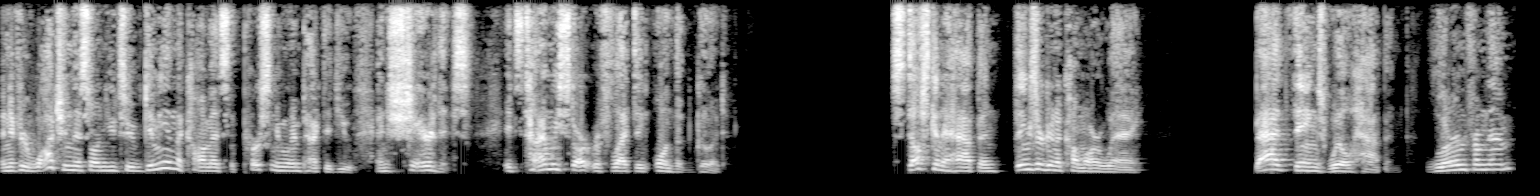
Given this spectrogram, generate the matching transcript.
And if you're watching this on YouTube, give me in the comments the person who impacted you and share this. It's time we start reflecting on the good. Stuff's going to happen. Things are going to come our way. Bad things will happen. Learn from them,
